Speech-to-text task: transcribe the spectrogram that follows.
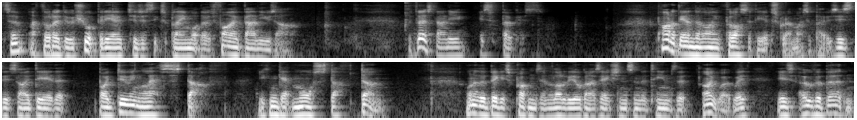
So I thought I'd do a short video to just explain what those five values are. The first value is focus. Part of the underlying philosophy of Scrum, I suppose, is this idea that by doing less stuff, you can get more stuff done. One of the biggest problems in a lot of the organisations and the teams that I work with is overburden.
